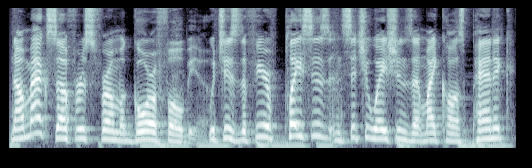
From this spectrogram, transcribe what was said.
Now, Mac suffers from agoraphobia, which is the fear of places and situations that might cause panic,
